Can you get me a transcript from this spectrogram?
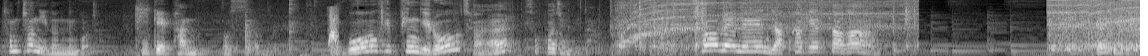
천천히 넣는 거죠. 두 개 반 넣었어요 물 그리고 휘핑기로 잘 섞어줍니다. 처음에는 약하게 했다가 세게.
